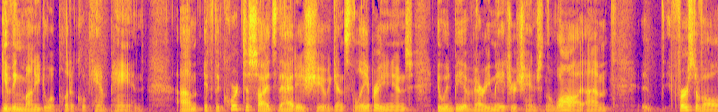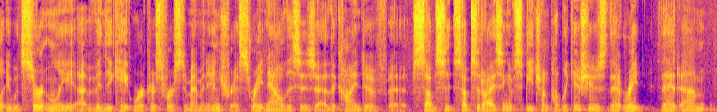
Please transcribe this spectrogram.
giving money to a political campaign. Um, if the court decides that issue against the labor unions, it would be a very major change in the law. Um, First of all, it would certainly uh, vindicate workers' First Amendment interests. Right now, this is uh, the kind of uh, subs- subsidizing of speech on public issues that right, that um,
